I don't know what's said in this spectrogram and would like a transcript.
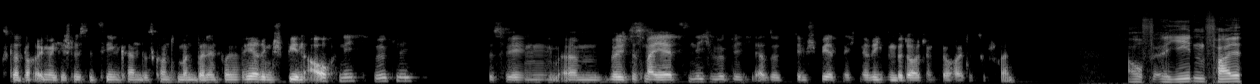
aus Gladbach irgendwelche Schlüsse ziehen kann, das konnte man bei den vorherigen Spielen auch nicht wirklich. Deswegen ähm, würde ich das mal jetzt nicht wirklich, also dem Spiel jetzt nicht eine Riesenbedeutung für heute zuschreiben. Auf äh, jeden Fall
